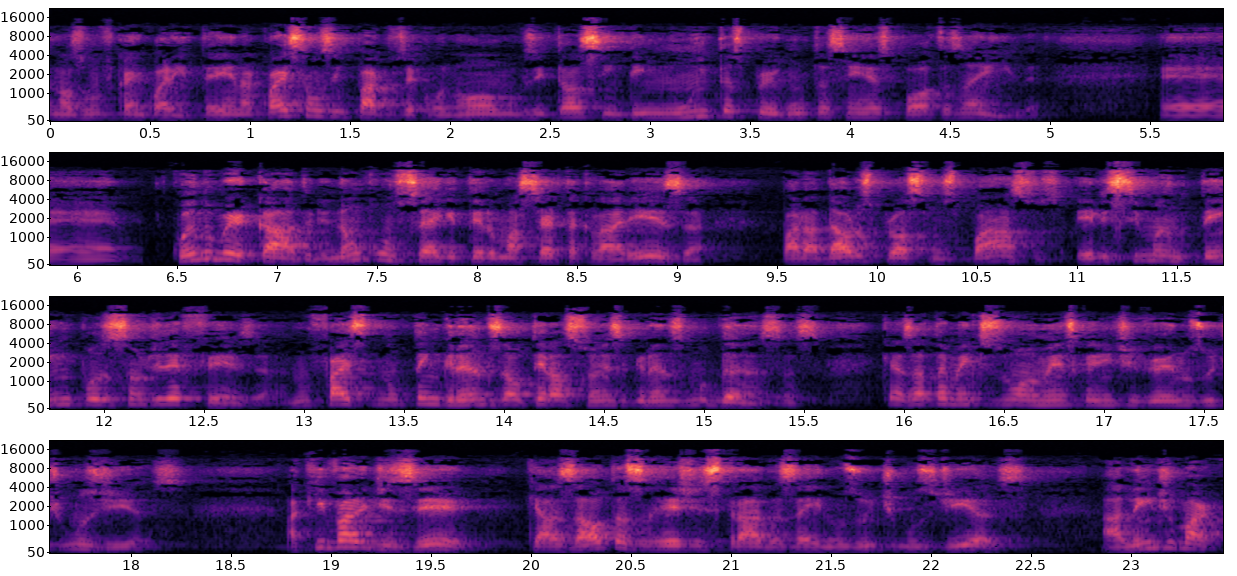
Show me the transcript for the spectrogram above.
nós vamos ficar em quarentena? Quais são os impactos econômicos? Então, assim, tem muitas perguntas sem respostas ainda. É... Quando o mercado ele não consegue ter uma certa clareza para dar os próximos passos, ele se mantém em posição de defesa. Não, faz, não tem grandes alterações, grandes mudanças, que é exatamente os momentos que a gente viu nos últimos dias. Aqui vale dizer que as altas registradas aí nos últimos dias além de uma,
